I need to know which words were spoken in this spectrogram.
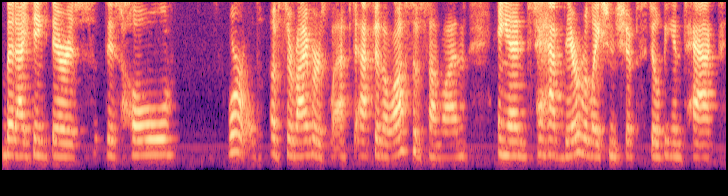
But I think there is this whole world of survivors left after the loss of someone and to have their relationships still be intact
